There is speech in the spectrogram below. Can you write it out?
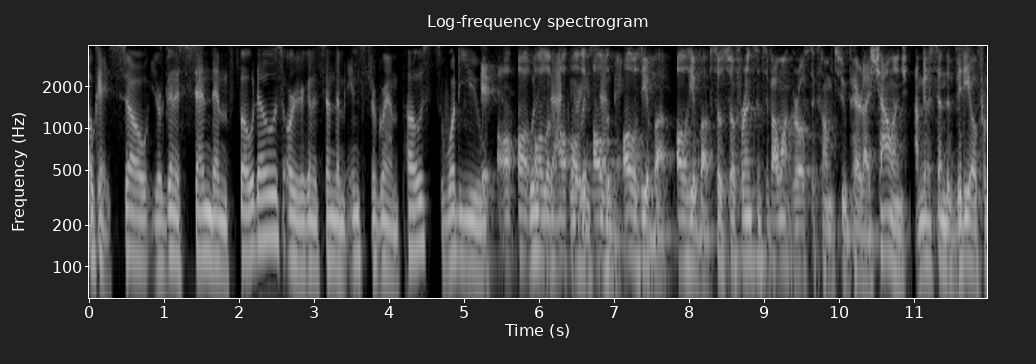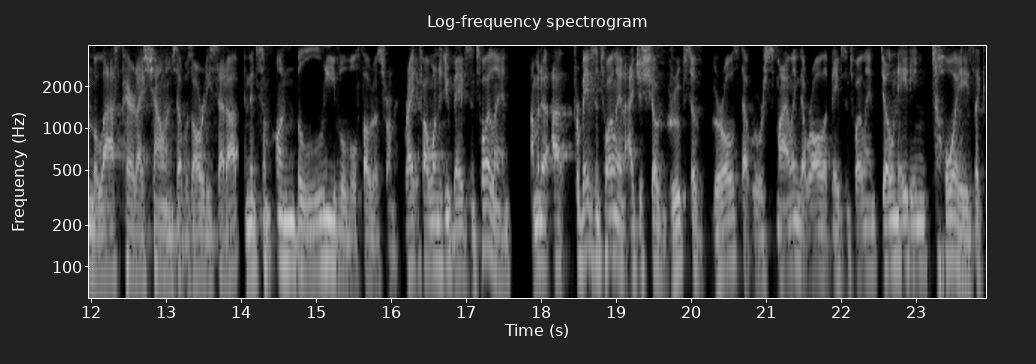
Okay, so you're going to send them photos or you're going to send them Instagram posts. What do you? It, all, all, all, exactly of, all, the, all, of the above. All of the above. So, so for instance, if I want girls to come to Paradise Challenge, I'm going to send the video from the last Paradise Challenge that was already set up, and then some unbelievable photos from it. Right? If I want to do Babes in Toyland, I'm gonna uh, for Babes in Toyland. I just showed groups of girls that were smiling that were all at Babes in Toyland, donating toys. Like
